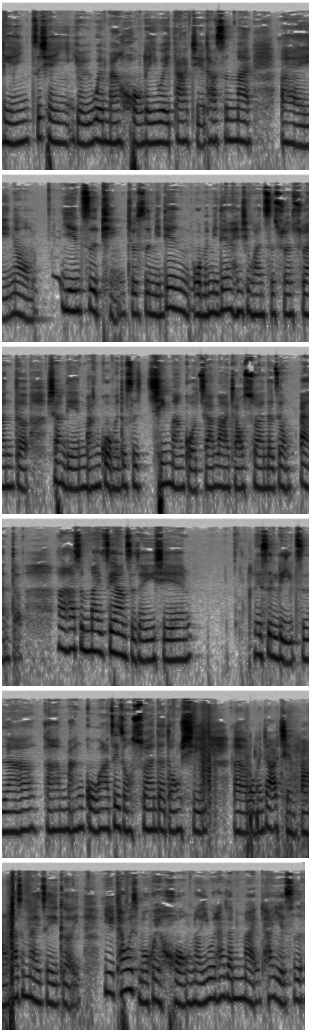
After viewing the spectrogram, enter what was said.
连之前有一位蛮红的一位大姐，她是卖哎那种。腌制品就是缅甸，我们缅甸很喜欢吃酸酸的，像连芒果，我们都是青芒果加辣椒酸的这种拌的。那他是卖这样子的一些类似李子啊、啊芒果啊这种酸的东西，呃，我们叫钱包。他是卖这个，因为他为什么会红呢？因为他在卖，他也是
